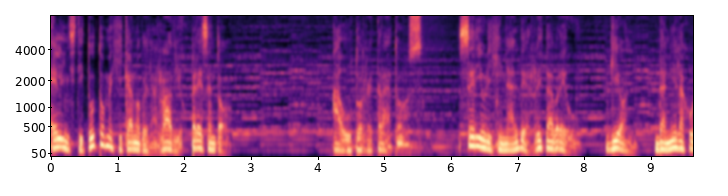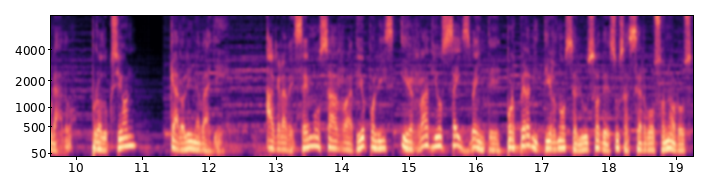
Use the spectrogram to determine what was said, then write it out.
El Instituto Mexicano de la Radio presentó Autorretratos. Serie original de Rita Abreu. Guión, Daniela Jurado. Producción, Carolina Valle. Agradecemos a Radiopolis y Radio 620 por permitirnos el uso de sus acervos sonoros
